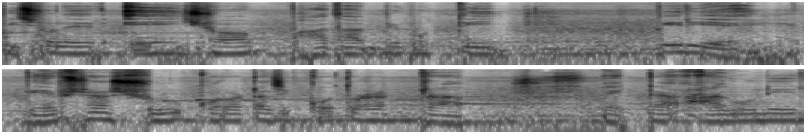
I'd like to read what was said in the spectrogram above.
পিছনের এই সব বাধা বিপত্তি পেরিয়ে ব্যবসা শুরু করাটা যে কতটা ট্রাপ একটা আগুনের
